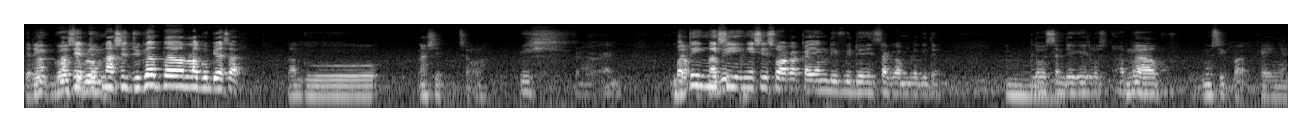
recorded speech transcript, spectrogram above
jadi Nah, gue nasid, sebelum nasid juga atau lagu biasa lagu insya Allah Wih, keren. Berarti Tapi- ngisi ngisi suara kayak yang di video Instagram lu gitu. Hmm. Lu sendiri lu apa? enggak musik pak kayaknya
